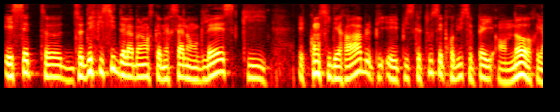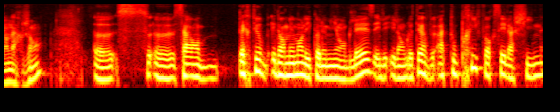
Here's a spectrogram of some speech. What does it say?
et cette, euh, ce déficit de la balance commerciale anglaise qui est considérable, et puisque tous ces produits se payent en or et en argent, euh, euh, ça perturbe énormément l'économie anglaise et l'Angleterre veut à tout prix forcer la Chine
